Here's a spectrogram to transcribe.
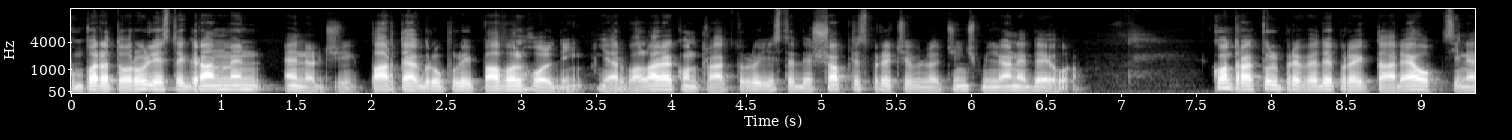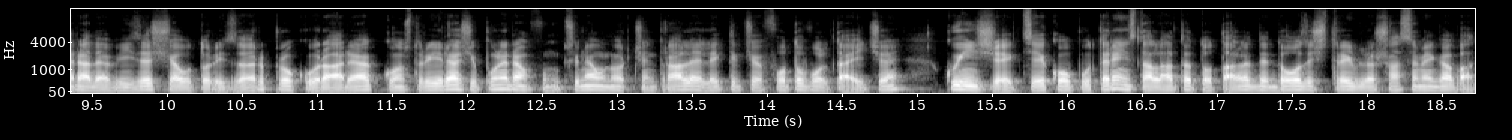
Cumpărătorul este Grandman Energy, parte a grupului Pavel Holding, iar valoarea contractului este de 17,5 milioane de euro. Contractul prevede proiectarea, obținerea de avize și autorizări, procurarea, construirea și punerea în funcțiune a unor centrale electrice fotovoltaice cu injecție cu o putere instalată totală de 23,6 MW.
